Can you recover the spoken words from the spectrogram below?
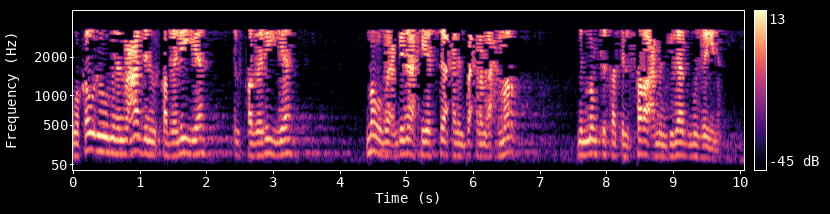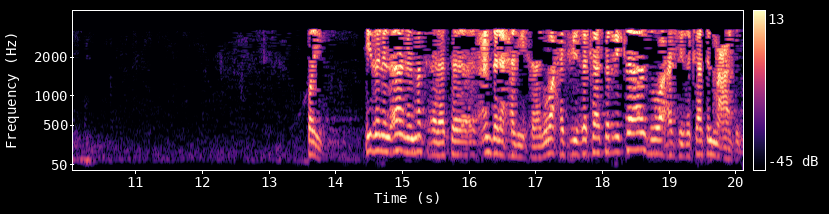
وقوله من المعادن القبلية القبلية موضع بناحية ساحل البحر الأحمر من منطقة الفرع من بلاد مزينة. طيب إذا الآن المسألة عندنا حديثان واحد في زكاة الركاز وواحد في زكاة المعادن.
